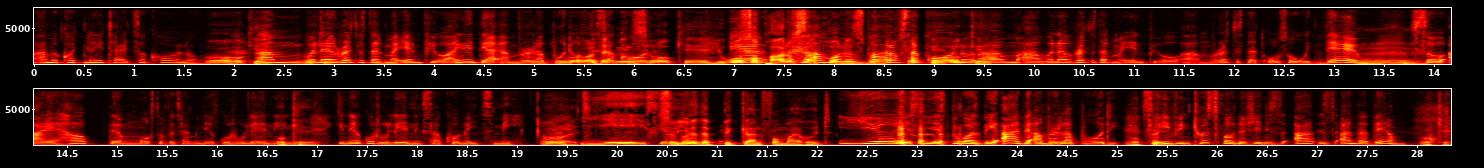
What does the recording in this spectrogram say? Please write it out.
I'm a coordinator at Sacono. Oh, okay. Um, when Okay. I registered my NPO, I needed the umbrella body oh, of the that Sacono. means okay. You also part of Sacono I'm also well. part of Okay, Sacono. okay. Um, uh, when I registered my NPO, I'm registered also with them. Mm. So I help them most of the time in Ekurhuleni. Okay. In, in Ekurhuleni, Sacono, it's me. All right. Yes. yes So you're the big gun from my hood. Yes, yes, because they are the umbrella body. okay. So even Twist Foundation is uh, is under them. Okay.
